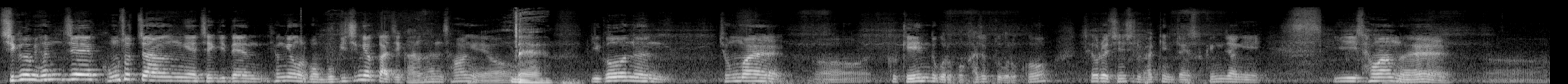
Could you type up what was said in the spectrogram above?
지금 현재 공소장에 제기된 형량으로 보면 무기징역까지 가능한 상황이에요. 네. 이거는 정말 어, 그 개인도 그렇고 가족도 그렇고 세월의 진실을 밝힌 입장에서 굉장히 이 상황을 어,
